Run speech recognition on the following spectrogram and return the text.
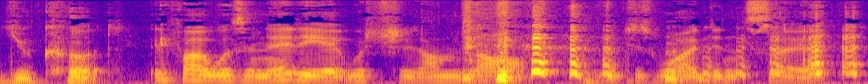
You could. If I was an idiot, which I'm not, which is why I didn't say it.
